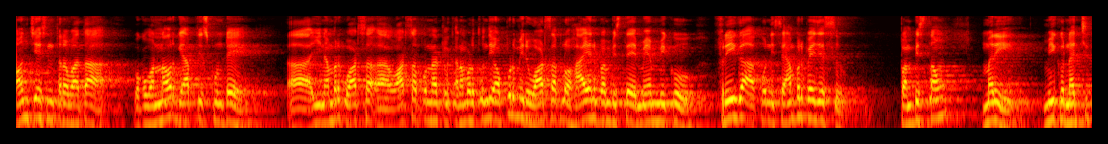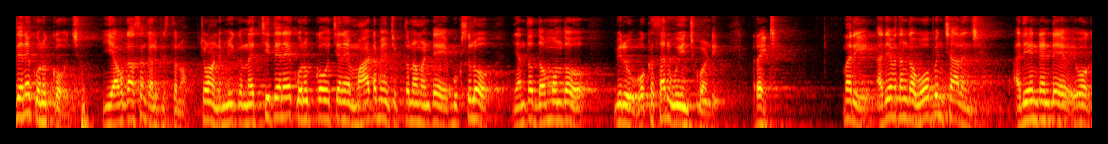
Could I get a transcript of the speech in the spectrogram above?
ఆన్ చేసిన తర్వాత ఒక వన్ అవర్ గ్యాప్ తీసుకుంటే ఈ నెంబర్కి వాట్సాప్ వాట్సాప్ ఉన్నట్లు కనబడుతుంది. అప్పుడు మీరు వాట్సాప్లో హాయ్ అని పంపిస్తే మేము మీకు ఫ్రీగా కొన్ని శాంపుల్ పేజెస్ పంపిస్తాం. మరి మీకు నచ్చితేనే కొనుక్కోవచ్చు. ఈ అవకాశం కల్పిస్తున్నాం. చూడండి మీకు నచ్చితేనే కొనుక్కోవచ్చు అనే మాట మేము చెప్తున్నామంటే బుక్స్లో ఎంత దమ్ముందో మీరు ఒక్కసారి ఊహించుకోండి. రైట్. మరి అదేవిధంగా ఓపెన్ ఛాలెంజ్. అదేంటంటే ఒక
